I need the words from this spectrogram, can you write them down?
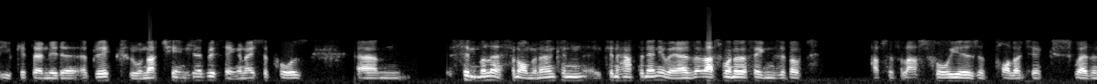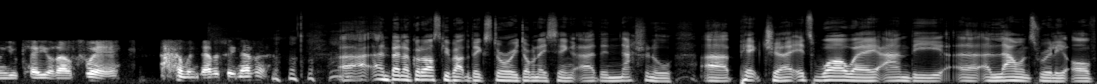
UKIP then made a, a, breakthrough, and that changed everything. And I suppose um, similar phenomenon can can happen anywhere. That's one of the things about perhaps the last four years of politics, whether in the UK or elsewhere, we never say never. uh, and Ben, I've got to ask you about the big story dominating uh, the national uh, picture. It's Huawei and the uh, allowance, really, of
